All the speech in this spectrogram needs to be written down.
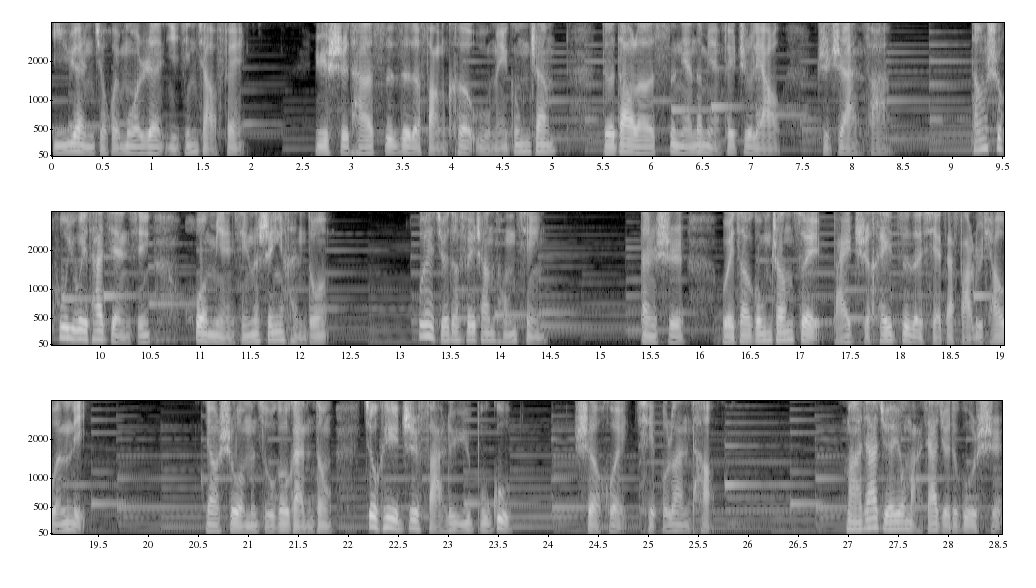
医院就会默认已经缴费。于是他私自的访客五枚公章，得到了四年的免费治疗，直至案发。当时呼吁为他减刑或免刑的声音很多，我也觉得非常同情。但是伪造公章罪白纸黑字的写在法律条文里，要是我们足够感动，就可以置法律于不顾，社会岂不乱套？马加爵有马加爵的故事，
